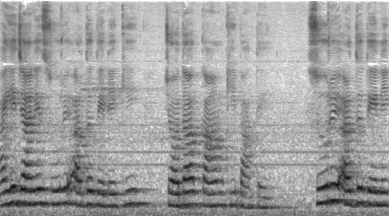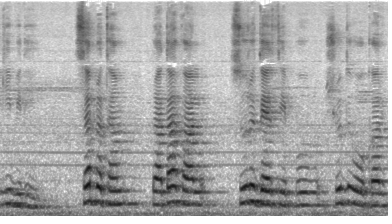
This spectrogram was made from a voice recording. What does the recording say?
आइए जानें सूर्य अर्ध देने की चौदह काम की बातें। सूर्य अर्ध देने की विधि। सर्वप्रथम प्रातःकाल सूर्योदय से पूर्व शुद्ध होकर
